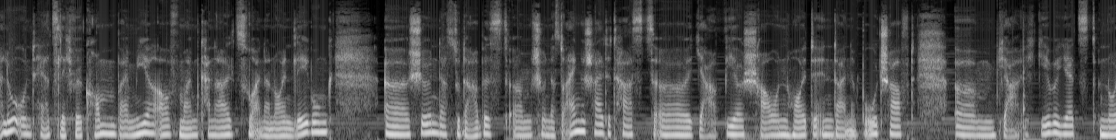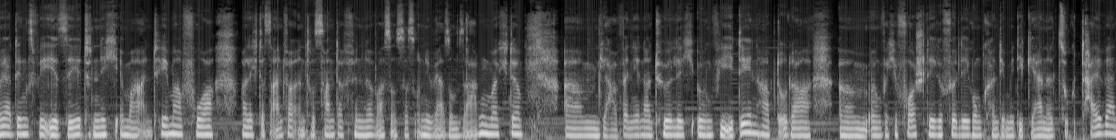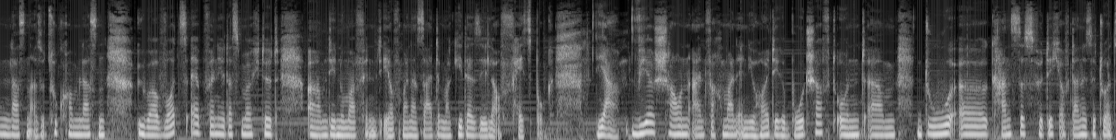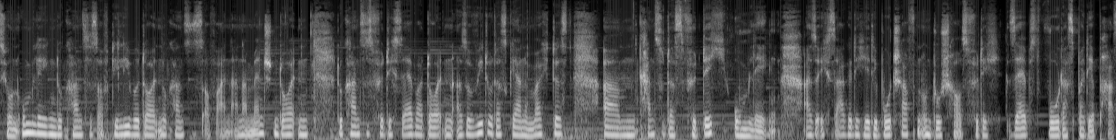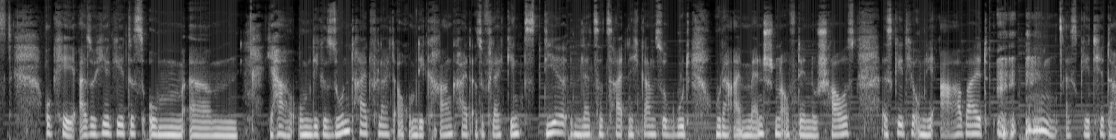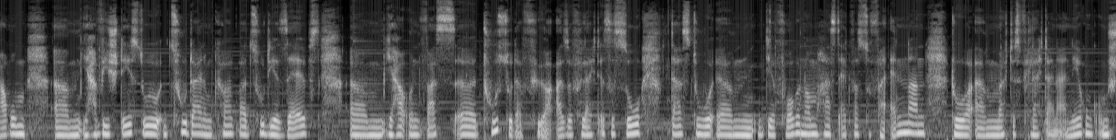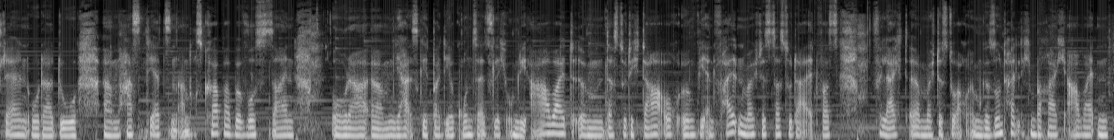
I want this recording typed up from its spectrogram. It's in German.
Hallo und herzlich willkommen bei mir auf meinem Kanal zu einer neuen Legung. Äh, schön, dass du da bist. Ähm, schön, dass du eingeschaltet hast. Äh, ja, wir schauen heute in deine Botschaft. Ähm, ja, ich gebe jetzt neuerdings, wie ihr seht, nicht immer ein Thema vor, weil ich das einfach interessanter finde, was uns das Universum sagen möchte. Ähm, ja, wenn ihr natürlich irgendwie Ideen habt oder ähm, irgendwelche Vorschläge für Legung, könnt ihr mir die gerne zuteil werden lassen, also zukommen lassen über WhatsApp, wenn ihr das möchtet. Ähm, die Nummer findet ihr auf meiner Seite Magie der Seele auf Facebook. Facebook. Ja, wir schauen einfach mal in die heutige Botschaft und ähm, du äh, kannst es für dich auf deine Situation umlegen, du kannst es auf die Liebe deuten, du kannst es auf einen anderen Menschen deuten, du kannst es für dich selber deuten, also wie du das gerne möchtest, ähm, kannst du das für dich umlegen. Also ich sage dir hier die Botschaften und du schaust für dich selbst, wo das bei dir passt. Okay, also hier geht es um ähm, ja um die Gesundheit, vielleicht auch um die Krankheit. Also vielleicht ging es dir in letzter Zeit nicht ganz so gut oder einem Menschen, auf den du schaust. Es geht hier um die Arbeit. Es geht hier darum, ähm, ja, wie stehst du zu deinem Körper, zu dir selbst? Ähm, ja, und was äh, tust du dafür? Also vielleicht ist es so, dass du ähm, dir vorgenommen hast, etwas zu verändern. Du ähm, möchtest vielleicht deine Ernährung umstellen oder du ähm, hast jetzt ein anderes Körperbewusstsein oder ähm, ja, es geht bei dir grundsätzlich um die Arbeit, dass du dich da auch irgendwie entfalten möchtest, dass du da etwas Vielleicht äh, möchtest du auch im gesundheitlichen Bereich arbeiten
